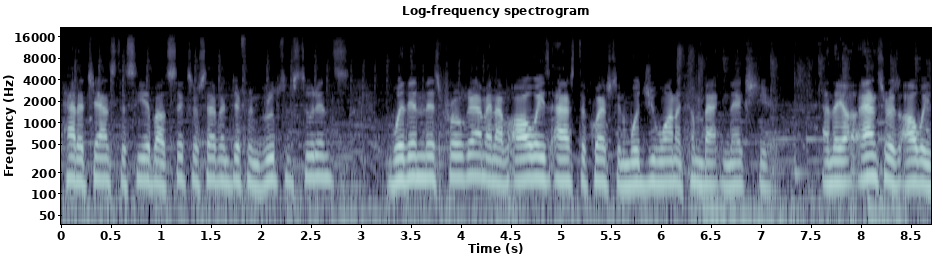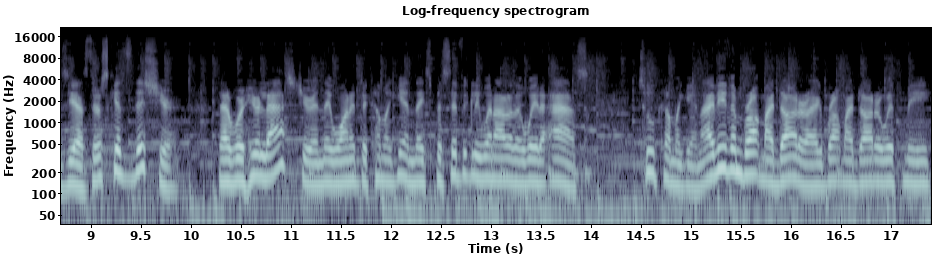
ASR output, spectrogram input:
had a chance to see about six or seven different groups of students within this program and I've always asked the question, would you want to come back next year? And the answer is always yes. There's kids this year that were here last year and they wanted to come again. They specifically went out of their way to ask to come again. I've even brought my daughter. I brought my daughter with me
